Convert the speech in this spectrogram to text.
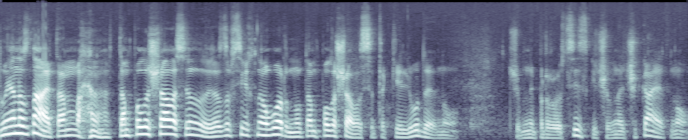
Ну, я не знаю, там, там полишалося, я за всіх не говорю, ну там полишалися такі люди, ну, чи вони проросійські, чи вони чекають, ну.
